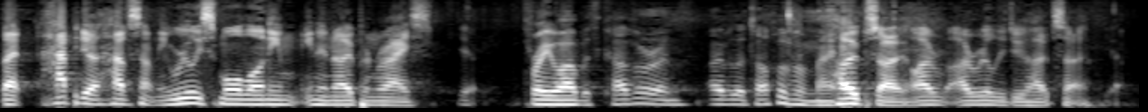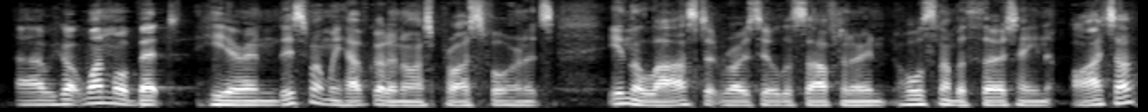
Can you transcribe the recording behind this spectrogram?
But happy to have something really small on him in an open race. Yeah. Three wide with cover and over the top of him, mate. Hope so. I, I really do hope so. Uh, we've got one more bet here, and this one we have got a nice price for, and it's in the last at Rosehill this afternoon. Horse number 13, Ita.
